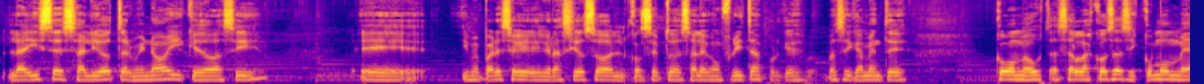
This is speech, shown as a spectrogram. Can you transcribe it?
La hice, salió, terminó y quedó así. Eh, y me parece gracioso el concepto de Sale con Fritas porque es básicamente cómo me gusta hacer las cosas y cómo me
